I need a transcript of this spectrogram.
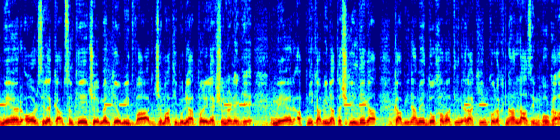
मेयर और ज़िला काउंसिल के चेयरमैन के उम्मीदवार जमाती बुनियाद पर इलेक्शन लड़ेंगे। मेयर अपनी काबीना तश्कील देगा। काबीना में दो खवतिन अरकान को रखना लाजिम होगा।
